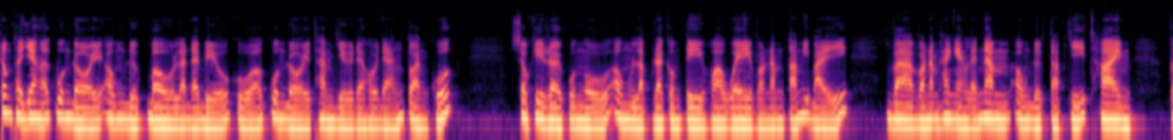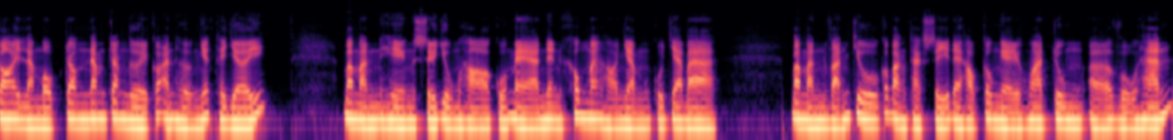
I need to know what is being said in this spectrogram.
Trong thời gian ở quân đội, ông được bầu là đại biểu của quân đội tham dự đại hội đảng toàn quốc. Sau khi rời quân ngũ, ông lập ra công ty Huawei vào năm 87 và vào năm 2005, ông được tạp chí Time coi là một trong 500 người có ảnh hưởng nhất thế giới. Bà Mạnh hiện sử dụng họ của mẹ nên không mang họ nhậm của cha bà. Bà Mạnh Vãnh Chu có bằng thạc sĩ Đại học Công nghệ Hoa Trung ở Vũ Hán.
